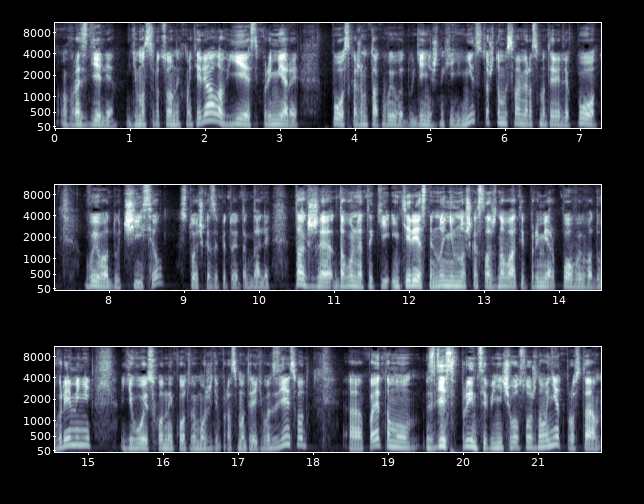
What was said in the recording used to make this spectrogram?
в разделе демонстрационных материалов есть примеры по, скажем так, выводу денежных единиц, то, что мы с вами рассмотрели, по выводу чисел, с точкой, запятой и так далее. Также довольно-таки интересный, но немножко сложноватый пример по выводу времени. Его исходный код вы можете просмотреть вот здесь вот. Э, поэтому здесь, в принципе, ничего сложного нет, просто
